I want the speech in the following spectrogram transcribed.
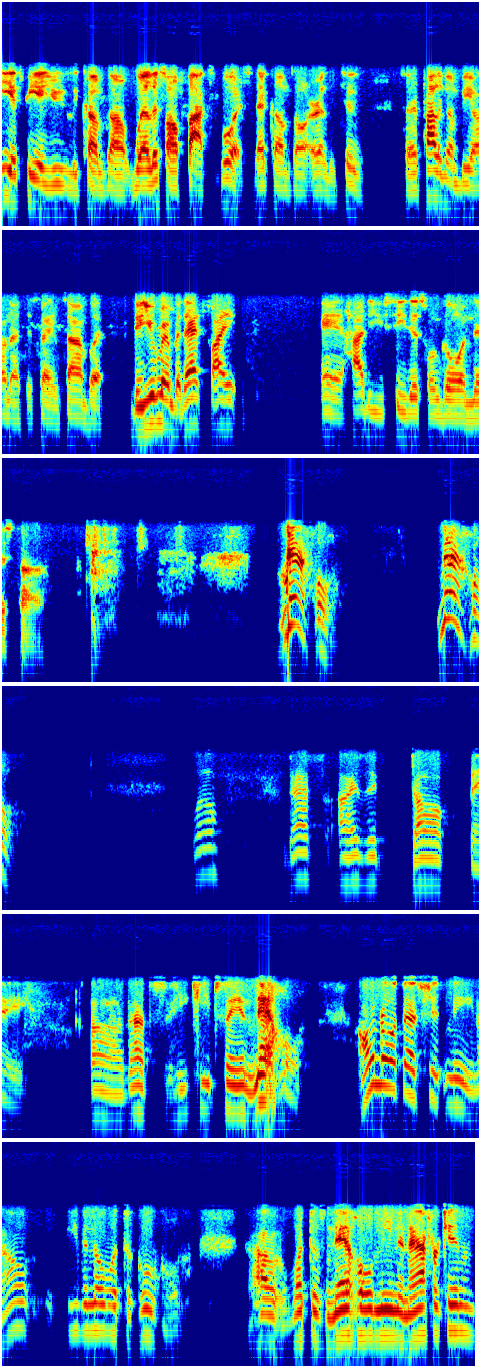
ESPN usually comes on. Well, it's on Fox Sports. That comes on early too. So they're probably going to be on at the same time. But do you remember that fight? And how do you see this one going this time? Neho. Neho. Well, that's Isaac Dog Bay. Uh, that's he keeps saying Neho. I don't know what that shit mean. I don't even know what to Google. Uh, what does Neho mean in African?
